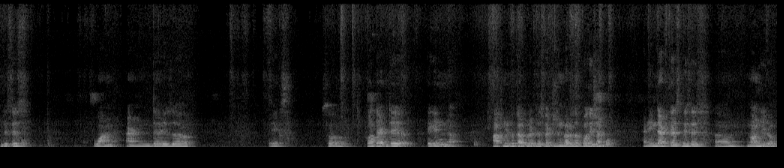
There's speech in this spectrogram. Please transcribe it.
this is 1 and there is a x. So for that they again asked me to calculate the expectation values of position. And in that case this is um, non-zero.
